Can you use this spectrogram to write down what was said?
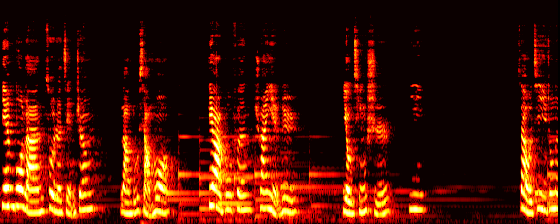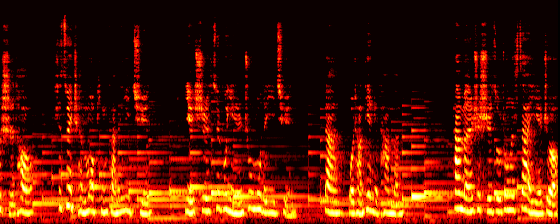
烟波兰，作者简真，朗读小莫。第二部分，川野绿。友情石一，在我记忆中的石头是最沉默平凡的一群，也是最不引人注目的一群，但我常惦着他们。他们是十族中的在野者，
